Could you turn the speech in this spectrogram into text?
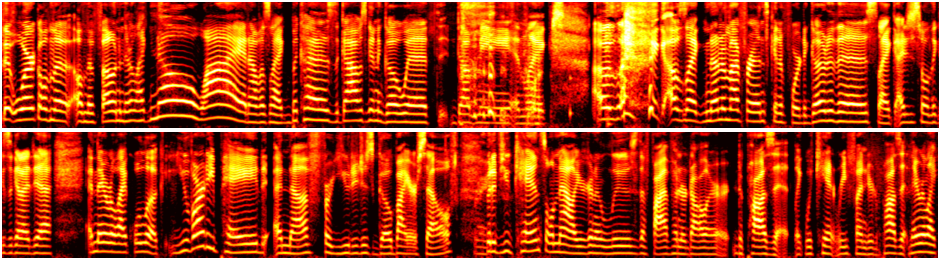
that work on the on the phone and they're like, "No, why?" And I was like, "Because the guy I was going to go with dumped me and like I was like I was like none of my friends can afford to go to this. Like I just don't think it's a good idea." And they were like, "Well, look, you've already paid enough for you to just go by yourself. But if you cancel now, you're going to lose the $500 deposit. Like we can't refund your deposit." And they were like,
